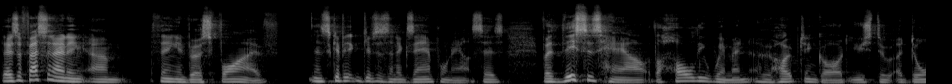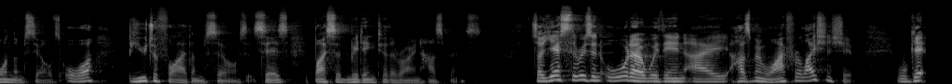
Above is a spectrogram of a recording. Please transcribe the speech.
There's a fascinating um, thing in verse 5. It gives us an example now. It says, For this is how the holy women who hoped in God used to adorn themselves or beautify themselves, it says, by submitting to their own husbands. So, yes, there is an order within a husband wife relationship. We'll get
